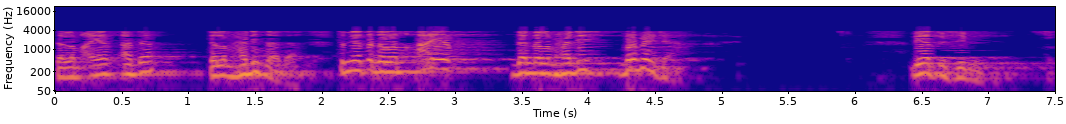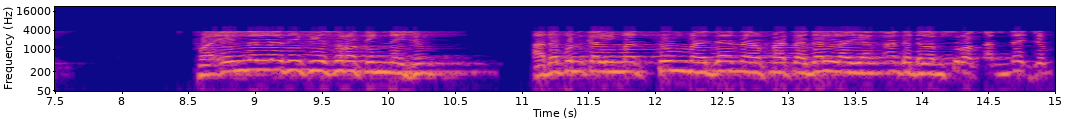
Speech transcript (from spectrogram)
Dalam ayat ada, dalam hadis ada. Ternyata dalam ayat dan dalam hadis berbeda. Lihat di sini. Fa innal ladzi fi suratin najm adapun kalimat tsumma jana fatadalla yang ada dalam surat An-Najm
